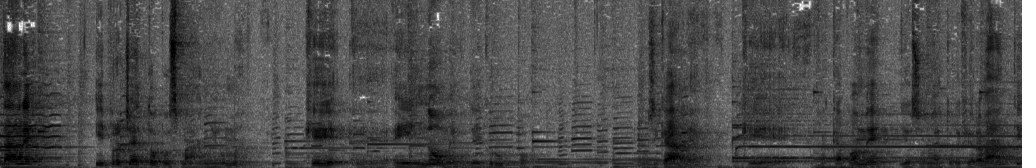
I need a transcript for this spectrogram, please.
presentare il progetto Opus Magnum, che eh, è il nome del gruppo musicale che fa capo a me, io sono Ettore Fioravanti,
